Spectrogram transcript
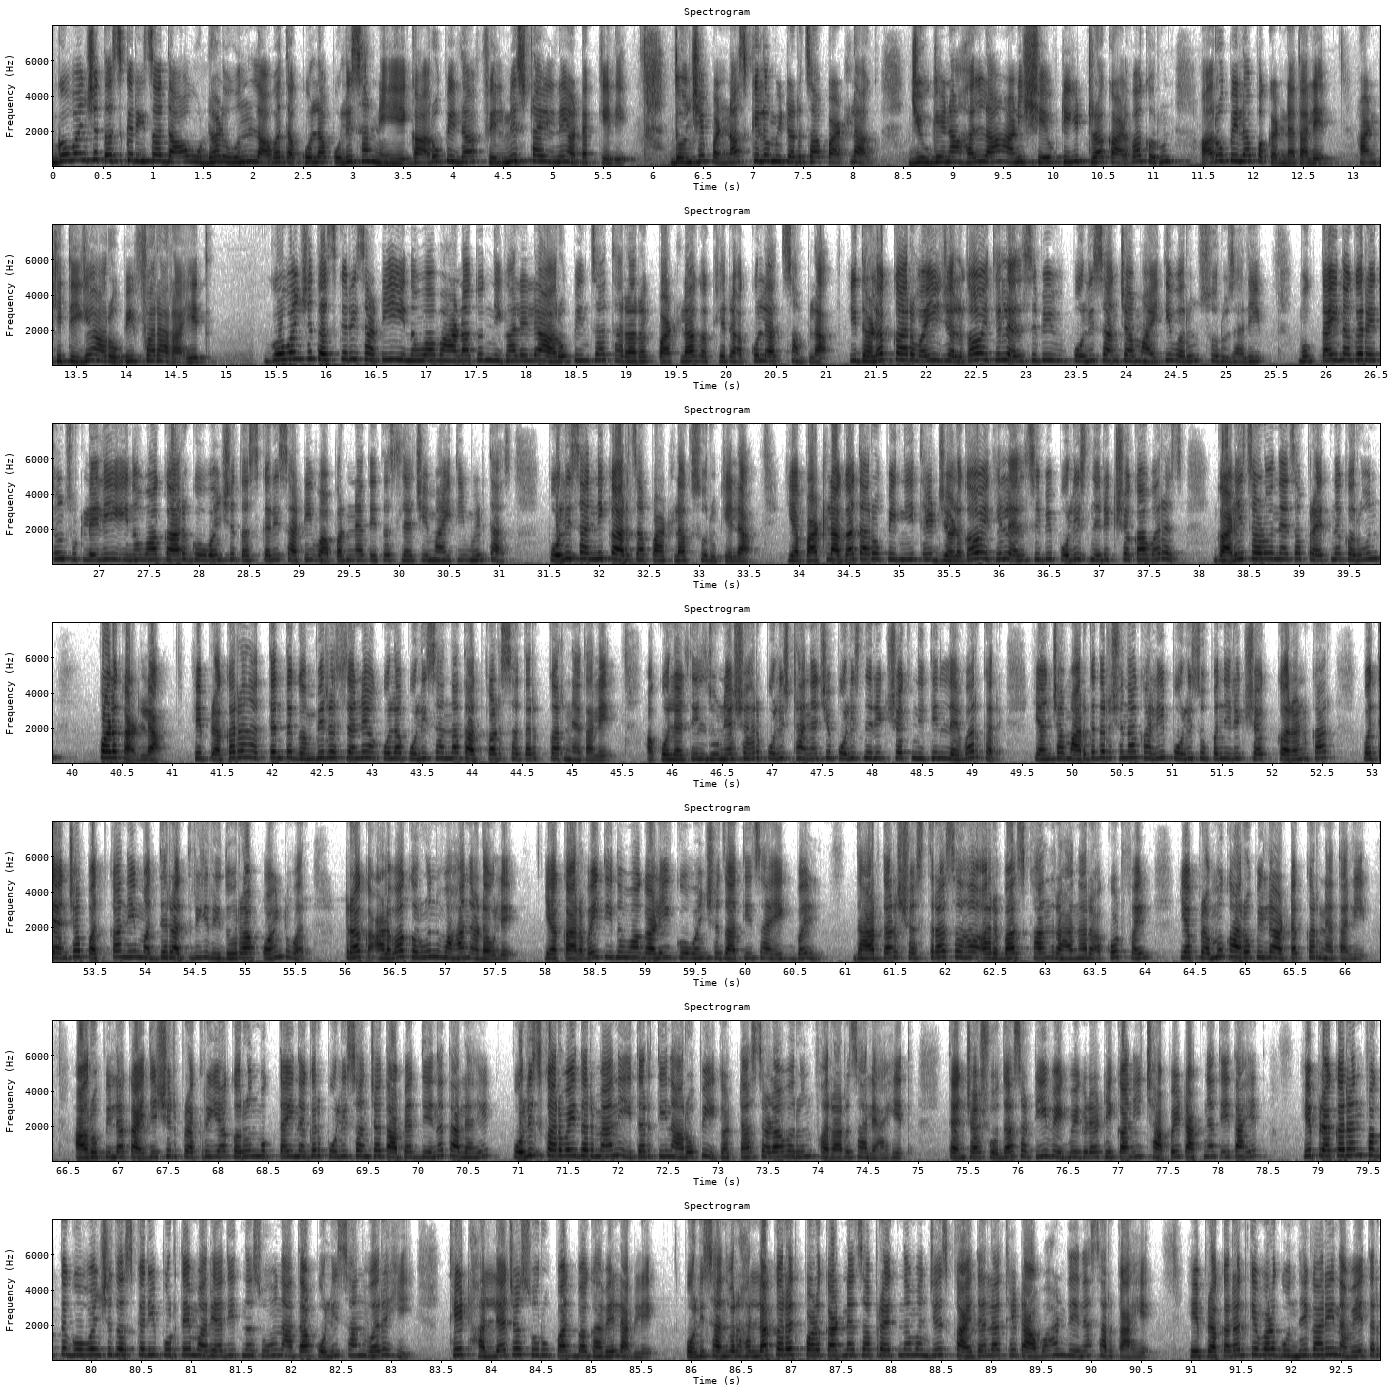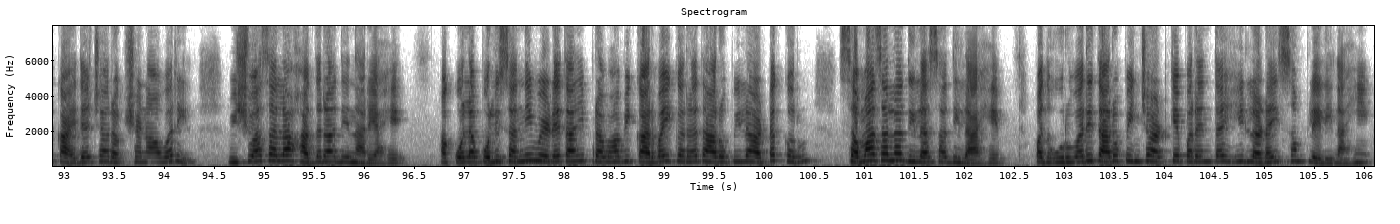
गोवंश तस्करीचा डाव उधळून लावत अकोला पोलिसांनी एका आरोपीला फिल्मी स्टाईलने अटक केली. दोनशे पन्नास किलोमीटरचा पाठलाग जीवघेणा हल्ला आणि शेवटी ट्रक आडवा करून आरोपीला पकडण्यात आले. आणखी तिघे आरोपी फरार आहेत. गोवंश तस्करीसाठी इनोवा वाहनातून निघालेल्या आरोपींचा थरारक पाठलाग अखेर अकोल्यात संपला. ही धडक कारवाई जलगाव येथील एलसीबी पोलिसांच्या माहितीवरून सुरू झाली. मुक्ताईनगर येथून सुटलेली इनोव्हा कार गोवंश तस्करीसाठी वापरण्यात येत असल्याची माहिती मिळताच पोलिसांनी कारचा पाठलाग सुरू केला. या पाठलागात आरोपींनी थेट जळगाव येथील एलसीबी पोलीस निरीक्षकावरच गाडी चढवण्याचा प्रयत्न करून पळ काढला. हे प्रकरण अत्यंत गंभीर असल्याने अकोला पोलिसांना तात्काळ सतर्क करण्यात आले. अकोल्यातील जुन्या शहर पोलीस ठाण्याचे पोलीस निरीक्षक नितीन लेवारकर यांच्या मार्गदर्शनाखाली पोलीस उपनिरीक्षक करणकार व त्यांच्या पथकाने मध्यरात्री रिधोरा पॉइंटवर ट्रक आडवा करून वाहन अडवले. या कारवाईत इनोव्हा गाडी गोवंश जातीचा एक बैल धारदार शस्त्रासह अरबाज खान राहणार अकोट फैल या प्रमुख आरोपीला अटक करण्यात आली. आरोपीला कायदेशीर प्रक्रिया करून मुक्ताईनगर पोलिसांच्या ताब्यात देण्यात आले आहे. पोलीस कारवाई दरम्यान इतर तीन आरोपी घटनास्थळावरून फरार झाले आहेत. त्यांच्या शोधासाठी वेगवेगळ्या ठिकाणी छापे टाकण्यात येत आहेत. हे प्रकरण फक्त गोवंश तस्करी पुरते मर्यादित नसून आता पोलिसांवरही थेट हल्ल्याच्या स्वरूपात बघावे लागले. पोलिसांवर हल्ला करत पळ काढण्याचा प्रयत्न म्हणजेच कायद्याला थेट आव्हान देण्यासारखं आहे. हे प्रकरण केवळ गुन्हेगारी नव्हे तर कायद्याच्या रक्षणावरील विश्वासाला हादरा देणारे आहे. अकोला पोलिसांनी वेळेत आणि प्रभावी कारवाई करत आरोपीला अटक करून समाजाला दिलासा दिला आहे. पण उर्वरित आरोपींच्या अटकेपर्यंत ही लढाई संपलेली नाही.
